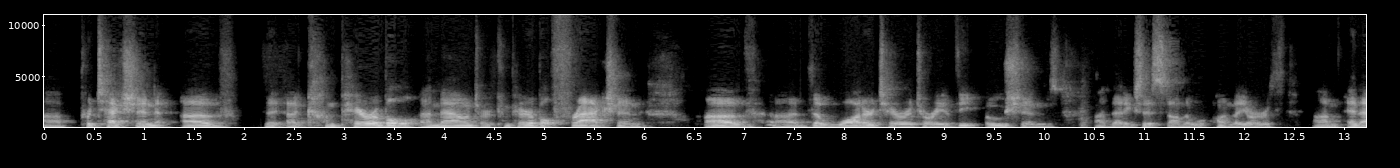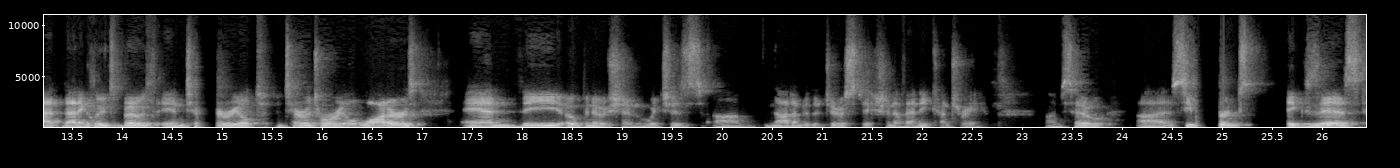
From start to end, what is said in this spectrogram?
uh, protection of a comparable amount or comparable fraction of uh, the water territory of the oceans uh, that exist on the on the earth um, and that, that includes both in territorial, territorial waters and the open ocean, which is um, not under the jurisdiction of any country. Um, so uh, seabirds exist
